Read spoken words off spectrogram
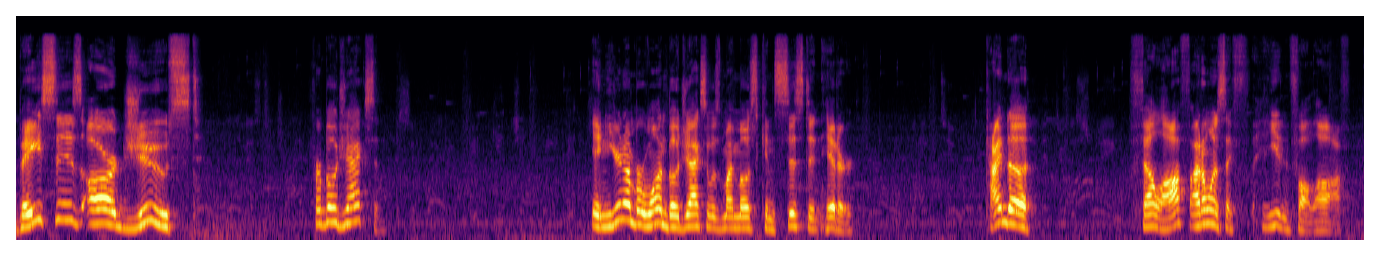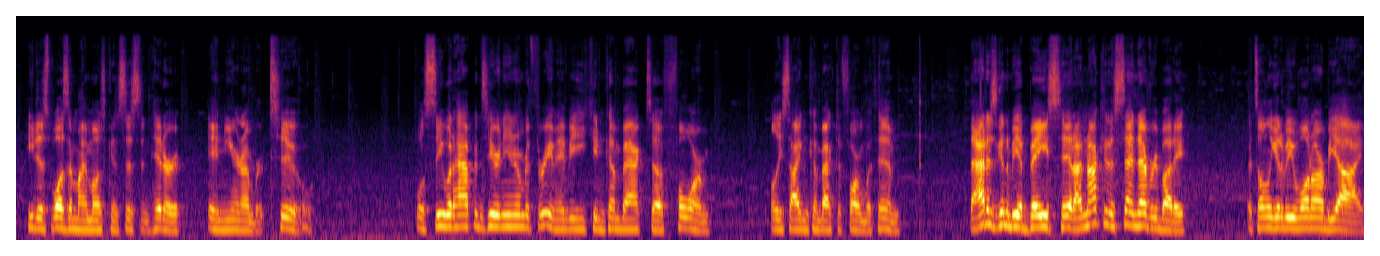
Bases are juiced for Bo Jackson. In year number one, Bo Jackson was my most consistent hitter. Kind of fell off. I don't want to say he didn't fall off. He just wasn't my most consistent hitter in year number two. We'll see what happens here in year number three. Maybe he can come back to form. At least I can come back to form with him. That is going to be a base hit. I'm not going to send everybody. It's only going to be one RBI.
